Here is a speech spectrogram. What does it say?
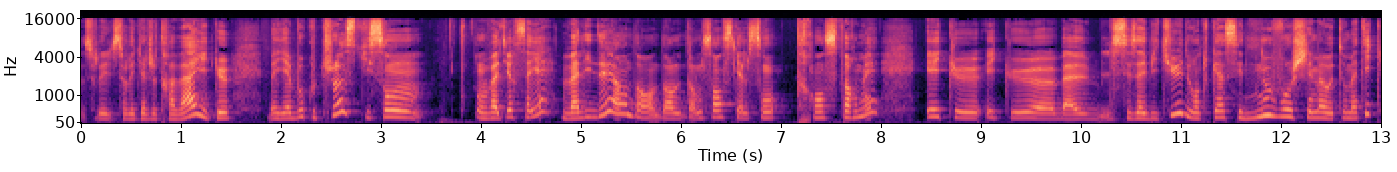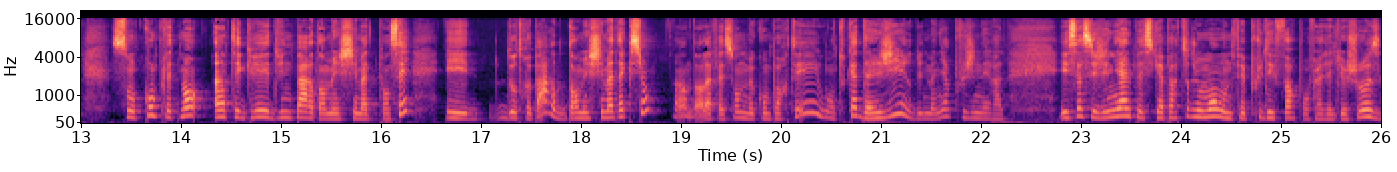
sur, les, sur lesquelles je travaille et que ben, il y a beaucoup de choses qui sont on va dire, ça y est, validées, hein, dans, le sens qu'elles sont transformées et que, et que euh, bah, ces habitudes, ou en tout cas ces nouveaux schémas automatiques, sont complètement intégrés d'une part dans mes schémas de pensée et d'autre part dans mes schémas d'action, hein, dans la façon de me comporter ou en tout cas d'agir d'une manière plus générale. Et ça c'est génial parce qu'à partir du moment où on ne fait plus d'efforts pour faire quelque chose,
